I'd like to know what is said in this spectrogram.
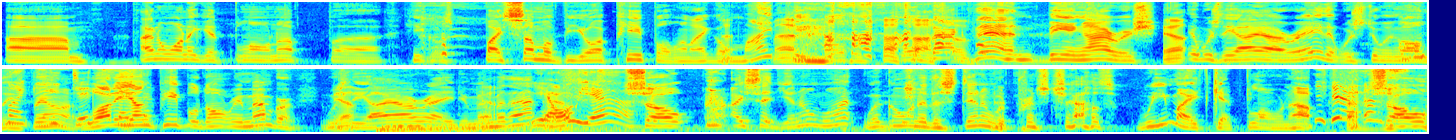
Um, I don't want to get blown up. Uh, he goes by some of your people, and I go my people. well, back then, being Irish, Yeah. it was the IRA that was doing all Oh my- these. he a lot of young that? people don't remember. It was Yeah. the IRA. Do you remember Yeah. that? Yeah, oh, yeah. So I said, you know what? We're going to this dinner with Prince Charles. We might get blown up. So,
